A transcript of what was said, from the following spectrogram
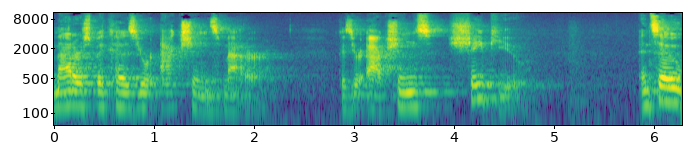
matters because your actions matter, because your actions shape you. And so,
